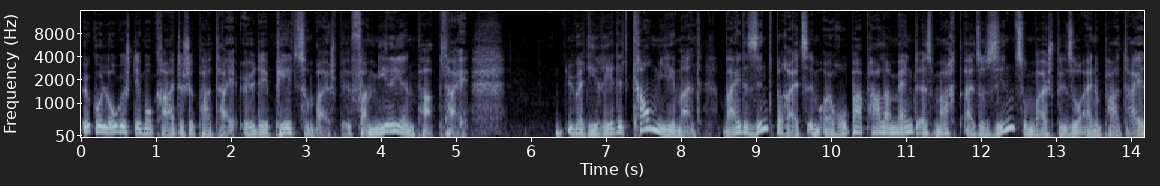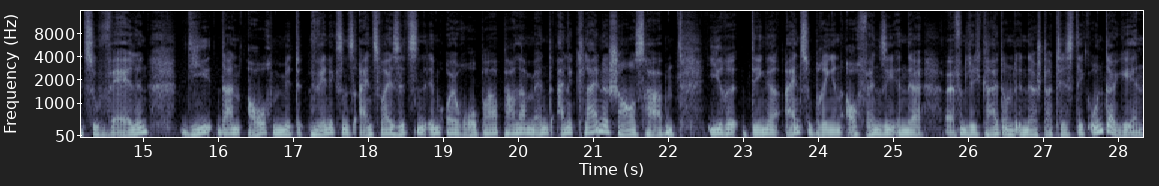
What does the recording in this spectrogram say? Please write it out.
Ökologisch-Demokratische Partei, ÖDP zum Beispiel, Familienpartei, über die redet kaum jemand. Beide sind bereits im Europaparlament. Es macht also Sinn, zum Beispiel so eine Partei zu wählen, die dann auch mit wenigstens ein, zwei Sitzen im Europaparlament eine kleine Chance haben, ihre Dinge einzubringen, auch wenn sie in der Öffentlichkeit und in der Statistik untergehen.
